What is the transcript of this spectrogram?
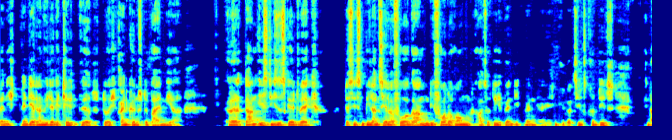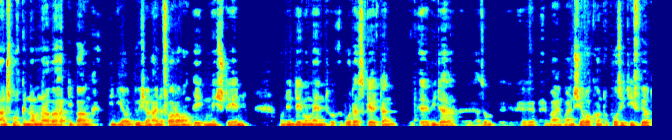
wenn ich, wenn der dann wieder getilgt wird durch Einkünfte bei mir, äh, dann ist dieses Geld weg. Das ist ein bilanzieller Vorgang. Die Forderung, also die, wenn die, wenn ich einen Überziehungskredit in Anspruch genommen habe, hat die Bank in ihren Büchern eine Forderung gegen mich stehen. Und in dem Moment, wo das Geld dann äh, wieder, äh, also äh, mein, mein Girokonto positiv wird,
